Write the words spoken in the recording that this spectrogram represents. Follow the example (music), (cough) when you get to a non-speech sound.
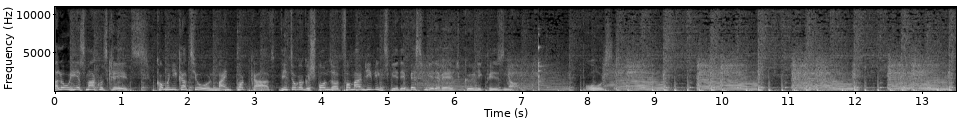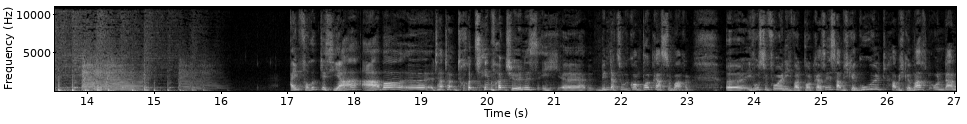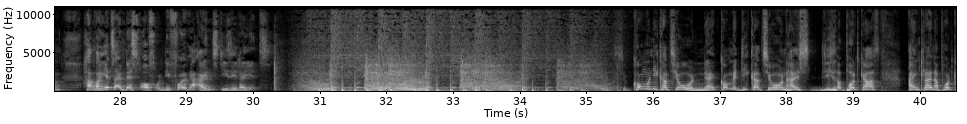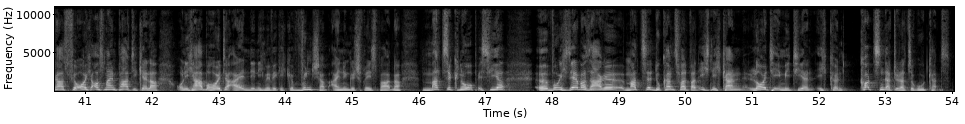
Hallo, hier ist Markus Kretz. Kommunikation, mein Podcast, wird sogar gesponsert von meinem Lieblingsbier, dem besten Bier der Welt, König Pilsener. Prost. Ein verrücktes Jahr, aber äh, es hatte (laughs) trotzdem was Schönes. Ich äh, bin dazu gekommen, Podcast zu machen. Äh, ich wusste vorher nicht, was Podcast ist, habe ich gegoogelt, habe ich gemacht und dann haben wir jetzt ein Best-of und die Folge 1, die seht ihr jetzt. Kommunikation, ne? Kommunikation heißt dieser Podcast. Ein kleiner Podcast für euch aus meinem Partykeller. Und ich habe heute einen, den ich mir wirklich gewünscht habe, einen Gesprächspartner. Matze Knob ist hier, äh, wo ich selber sage, Matze, du kannst was, was ich nicht kann. Leute imitieren. Ich könnte kotzen, dass du dazu gut kannst.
